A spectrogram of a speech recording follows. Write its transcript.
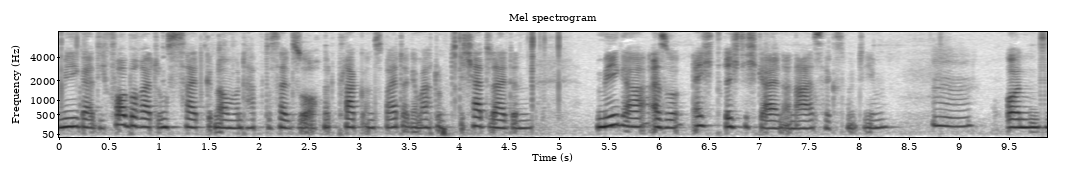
mega die Vorbereitungszeit genommen und habe das halt so auch mit Plug und so weiter gemacht. Und ich hatte halt einen mega, also echt richtig geilen Analsex mit ihm. Und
